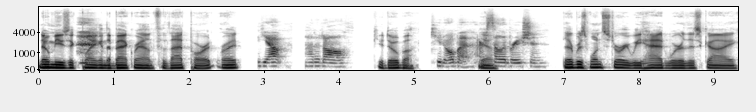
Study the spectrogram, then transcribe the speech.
no music playing in the background for that part right Yep, not at all. qdoba Qdoba, our Yeah. celebration. There was one story we had where this guy,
